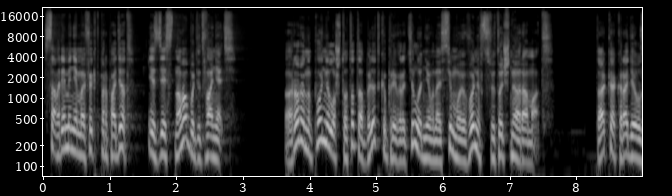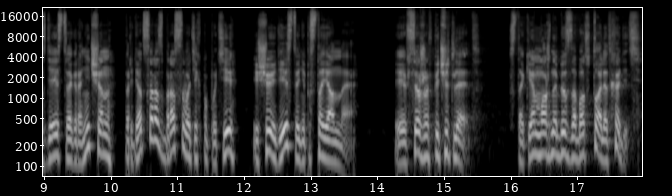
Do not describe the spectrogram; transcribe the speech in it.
Со временем эффект пропадёт, и здесь снова будет вонять. Рорен понял, что та таблетка превратила невыносимую вонь в цветочный аромат. Так как радиус действия ограничен, придётся разбрасывать их по пути, ещё и действие непостоянное. И всё же впечатляет. С таким можно без забот в туалет ходить.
